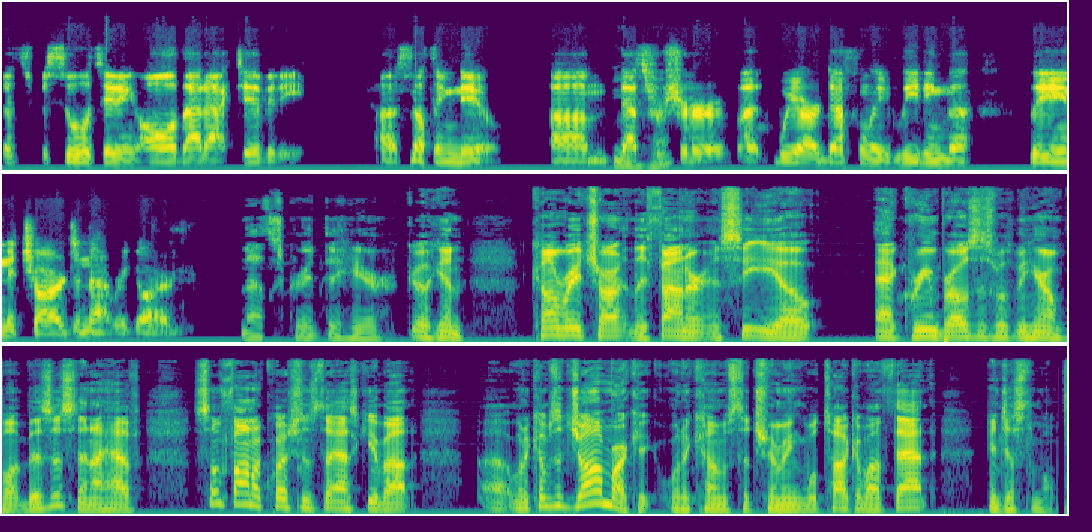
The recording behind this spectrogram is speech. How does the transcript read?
that's facilitating all of that activity. Uh, it's nothing new, um, that's mm-hmm. for sure. But we are definitely leading the leading the charge in that regard. That's great to hear. Go again, Colin Raichart, the founder and CEO at GreenBroz, is with me here on Blunt Business, and I have some final questions to ask you about uh, when it comes to job market. When it comes to trimming, we'll talk about that in just a moment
